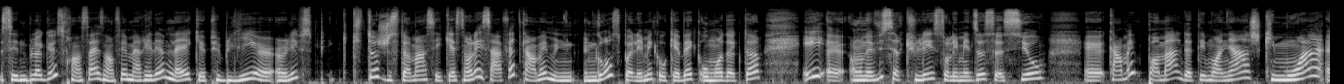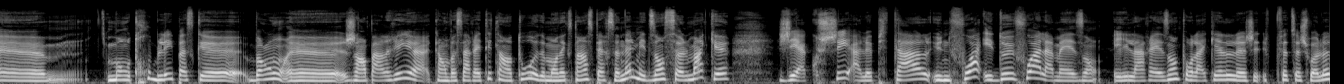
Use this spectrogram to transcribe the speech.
c'est une blogueuse française, en fait, Marilyn Lahaye, qui a publié euh, un livre qui touche justement à ces questions-là. Et ça a fait quand même une, grosse polémique au Québec au mois d'octobre. Et euh, on a vu circuler sur les médias sociaux euh, quand même pas mal de témoignages qui, moi, euh, m'ont troublé parce que, bon, euh, j'en parlerai euh, quand on va s'arrêter tantôt de mon expérience personnelle, mais disons seulement que j'ai accouché à l'hôpital une fois et deux fois à la maison. Et la raison pour laquelle j'ai fait ce choix-là,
